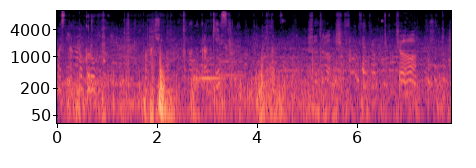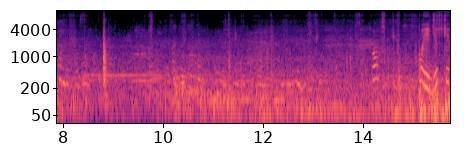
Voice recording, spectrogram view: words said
Ось так по кругу. Покажу вам Івано-Франківськ. Що ти робиш? Чого? О, мої дітки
